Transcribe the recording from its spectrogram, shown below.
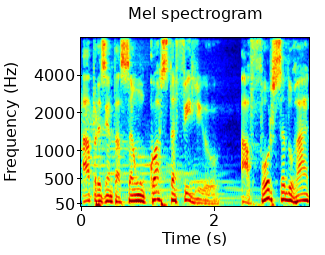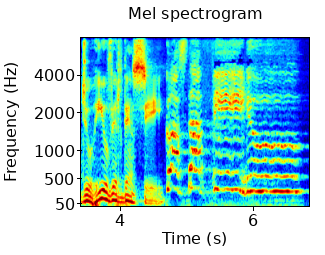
Apresentação Costa Filho. A força do rádio Rio Verdense. Costa Filho.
